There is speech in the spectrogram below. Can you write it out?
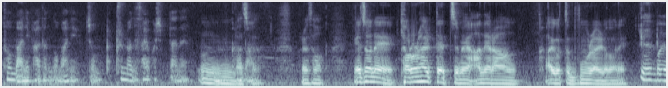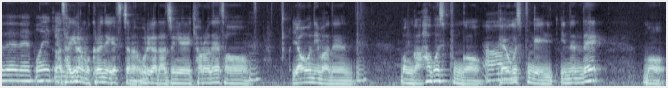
돈 많이 받은 거 많이 좀 베풀면서 살고 싶다는 음, 음, 맞아요. 마음. 그래서 예전에 결혼할 때쯤에 아내랑 아 이것도 눈물 나려고 하네. 왜뭐왜왜 뭐 얘기해 아, 자기랑 뭐 그런 얘기 했었잖아. 우리가 나중에 결혼해서 여운이만은 뭔가 하고 싶은 거 아. 배우고 싶은 게 이- 있는데 뭐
